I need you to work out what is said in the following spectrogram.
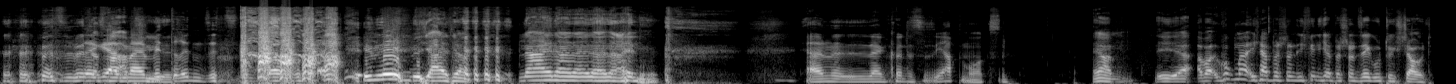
Wird gerne mal mit drin sitzen? im Leben nicht, Alter. Nein, nein, nein, nein, nein. ja, ne, dann könntest du sie abmurksen. Ja, ja, aber guck mal, ich habe schon, ich finde, ich habe schon sehr gut durchschaut.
